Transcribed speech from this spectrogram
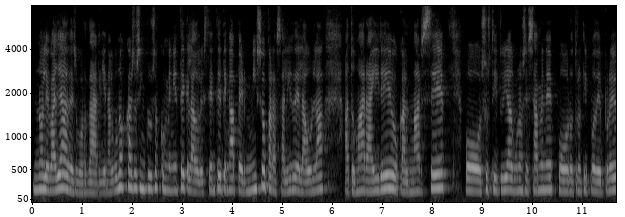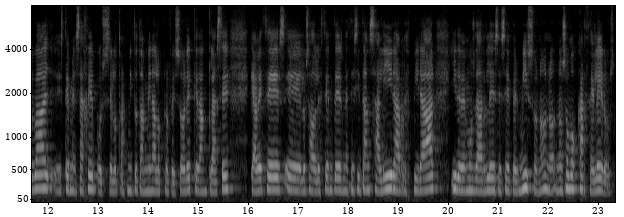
no le vaya a desbordar y en algunos casos incluso es conveniente que el adolescente tenga permiso para salir del aula a tomar aire o calmarse o sustituir algunos exámenes por otro tipo de prueba. Este mensaje pues se lo transmito también a los profesores que dan clase que a veces eh, los adolescentes necesitan salir a respirar y debemos darles ese permiso permiso, ¿no? Somos carceleros.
